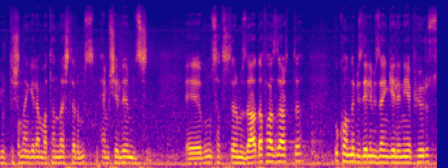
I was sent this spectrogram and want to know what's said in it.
yurt dışından gelen vatandaşlarımız, hemşerilerimiz için e, bunun satışlarımız daha da fazla arttı. Bu konuda biz de elimizden geleni yapıyoruz.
